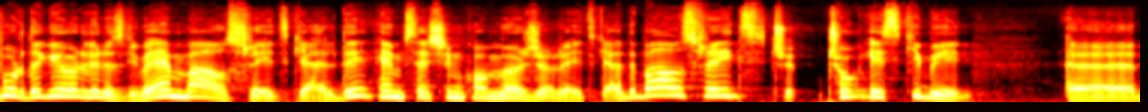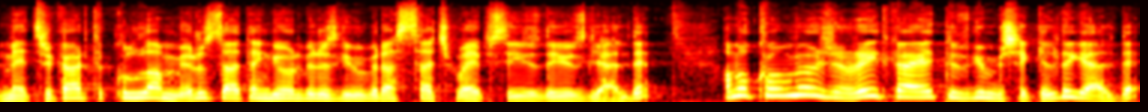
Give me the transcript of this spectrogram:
burada gördüğünüz gibi hem bounce rate geldi hem session conversion rate geldi. Bounce rate çok eski bir e, metrik artık kullanmıyoruz. Zaten gördüğünüz gibi biraz saçma hepsi %100 geldi. Ama conversion rate gayet düzgün bir şekilde geldi.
